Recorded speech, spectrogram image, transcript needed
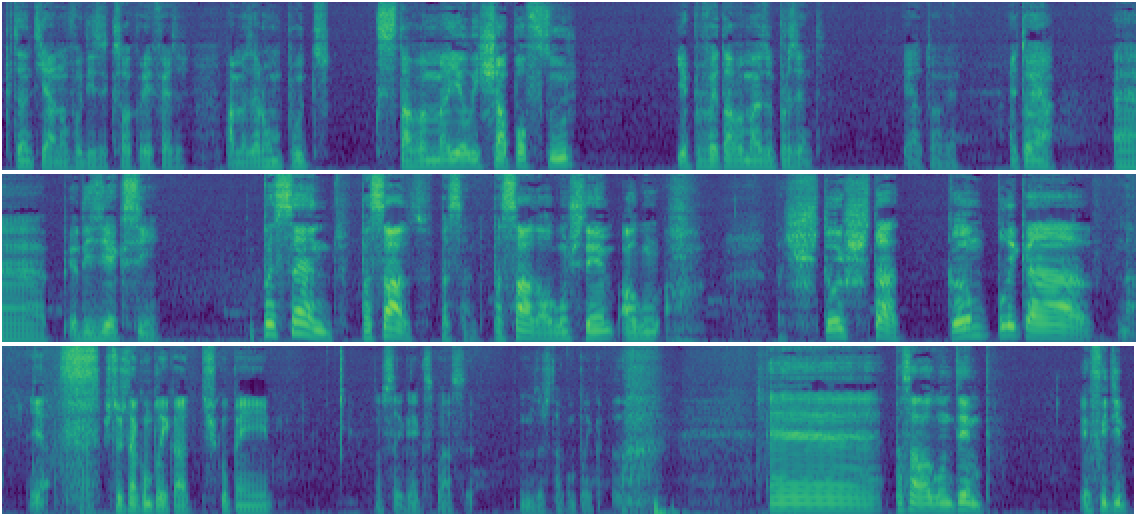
Portanto, já, não vou dizer que só queria festas. Pá, mas era um puto que se estava meio a lixar para o futuro e aproveitava mais o presente. Já, estão a ver? Então, já, uh, eu dizia que sim. Passando, passado, passando, passado alguns tempos, algum... Oh, isto está complicado. Não, yeah. isto está complicado, desculpem Não sei o que é que se passa, mas está complicado. Uh, passado algum tempo, eu fui tipo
